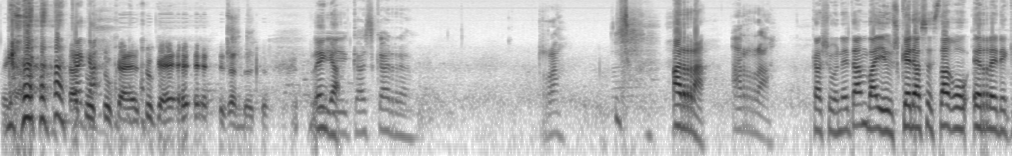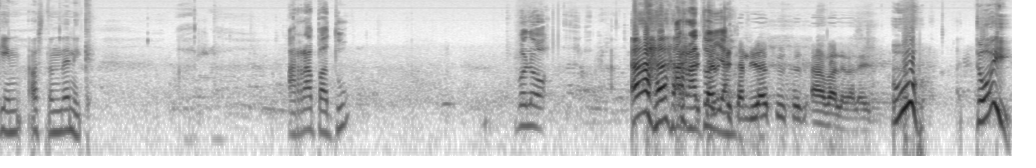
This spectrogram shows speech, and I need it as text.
Venga, katu zuke, zuke, esan duzu. Venga, Eh, kaskarra. Ra. arra. Arra. Kasu honetan, bai, euskeraz ez dago errerekin hasten denik. Arrapatu. Bueno, Ah, arratoia. Esan, didazu, ez- ah, vale, vale. uh, toi!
